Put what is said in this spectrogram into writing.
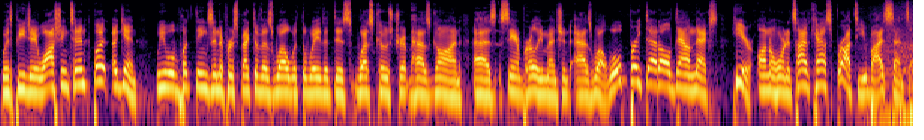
with PJ Washington. But again, we will put things into perspective as well with the way that this West Coast trip has gone, as Sam Perley mentioned as well. We'll break that all down next here on the Hornets Hivecast, brought to you by CEENTA.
